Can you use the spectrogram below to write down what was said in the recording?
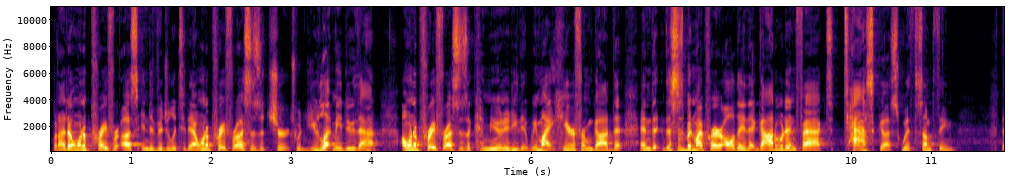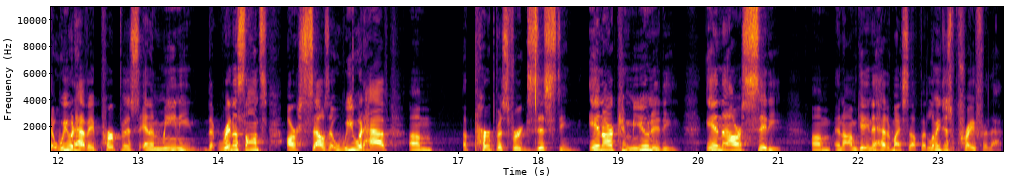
But I don't want to pray for us individually today. I want to pray for us as a church. Would you let me do that? I want to pray for us as a community that we might hear from God that, and th- this has been my prayer all day, that God would in fact task us with something, that we would have a purpose and a meaning, that Renaissance ourselves, that we would have um, a purpose for existing in our community, in our city. Um, and I'm getting ahead of myself, but let me just pray for that.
